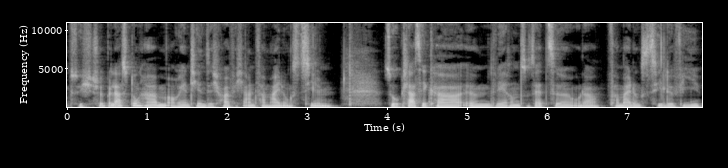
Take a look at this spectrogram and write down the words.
psychische Belastung haben, orientieren sich häufig an Vermeidungszielen. So Klassiker ähm, wären so Sätze oder Vermeidungsziele wie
